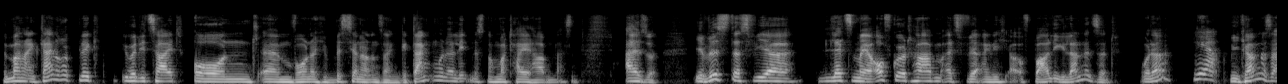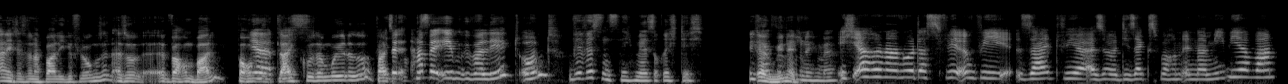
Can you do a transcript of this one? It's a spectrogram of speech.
Wir machen einen kleinen Rückblick über die Zeit und ähm, wollen euch ein bisschen an unseren Gedanken und Erlebnissen nochmal teilhaben lassen. Also, ihr wisst, dass wir letztes Mal ja aufgehört haben, als wir eigentlich auf Bali gelandet sind, oder? Ja, Wie kam das eigentlich, dass wir nach Bali geflogen sind? Also, äh, warum Bali? Warum Ja, nicht gleich Koh Samui oder so? Du Haben wir, eben überlegt und wir wissen es nicht mehr so richtig. ich Irgendwie nicht. nicht mehr. Ich erinnere nur, dass wir irgendwie, seit wir, also die sechs Wochen in Namibia waren,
